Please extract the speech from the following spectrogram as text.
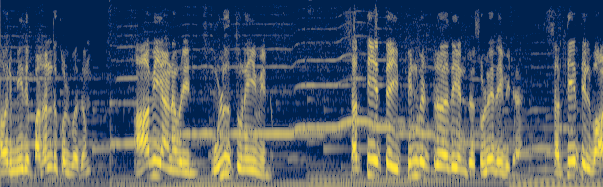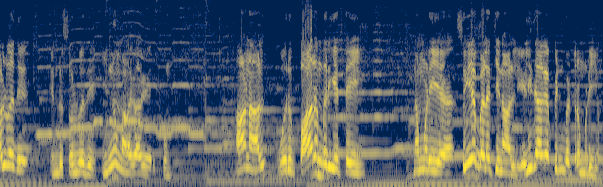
அவர் மீது படர்ந்து கொள்வதும் ஆவியானவரின் முழு துணையும் வேண்டும். சத்தியத்தை பின்பற்றுவது என்று சொல்வதை விட சத்தியத்தில் வாழ்வது என்று சொல்வது இன்னும் அழகாக இருக்கும். ஆனால் ஒரு பாரம்பரியத்தை நம்முடைய சுயபலத்தினால் எளிதாக பின்பற்ற முடியும்.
